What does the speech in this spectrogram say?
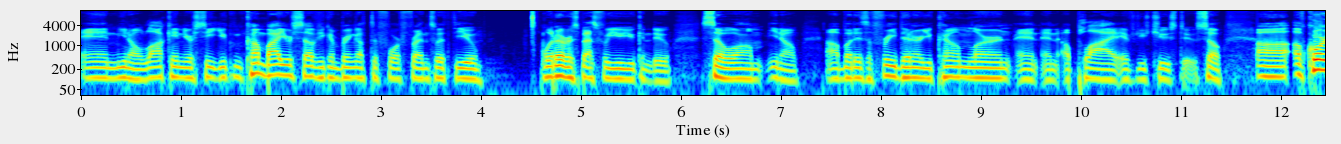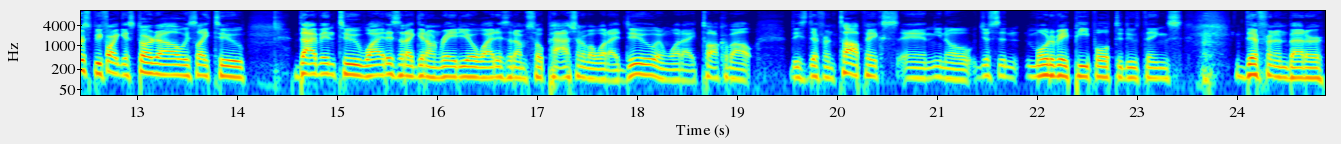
and, you know, lock in your seat. You can come by yourself, you can bring up to four friends with you whatever's best for you you can do. So um you know uh, but it's a free dinner. You come learn and and apply if you choose to. So uh of course before i get started i always like to dive into why it is that i get on radio why it is that i'm so passionate about what i do and what i talk about these different topics and you know just motivate people to do things different and better.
